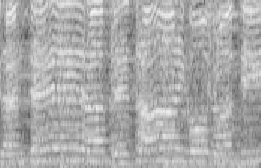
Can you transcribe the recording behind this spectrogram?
vida entera te traigo yo a ti.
